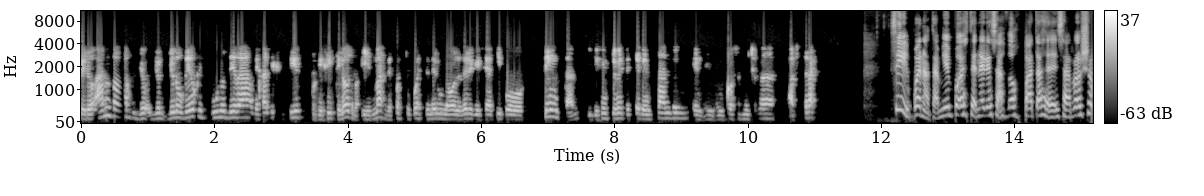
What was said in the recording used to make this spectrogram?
Pero ambas, yo, yo, yo no veo que uno deba dejar de existir porque existe el otro. Y es más, después tú puedes tener un laboratorio que sea tipo think tank y que simplemente esté pensando en, en cosas mucho más abstractas. Sí, bueno, también puedes tener esas dos patas de desarrollo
